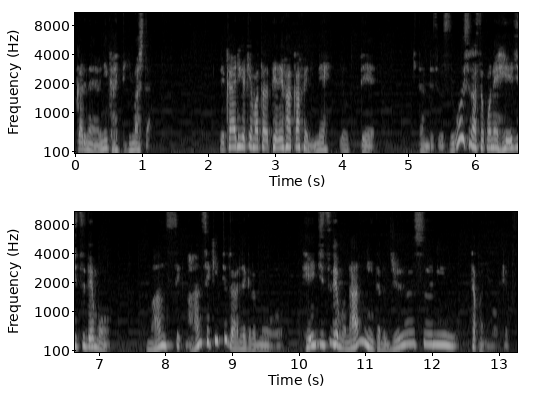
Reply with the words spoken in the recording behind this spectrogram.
疲れないように帰ってきました。で、帰りがけまたペレファカフェにね、寄ってきたんですけど、すごいっすな、そこね、平日でも、満席、満席って言うとあれだけども、平日でも何人いたら十数人いたかな、お客さん。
